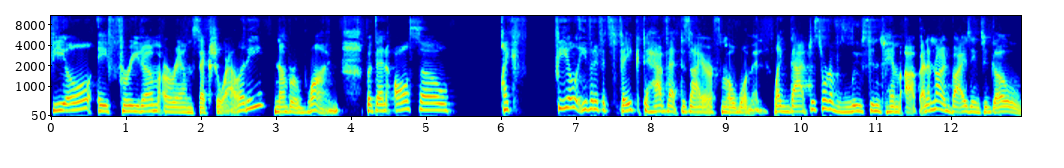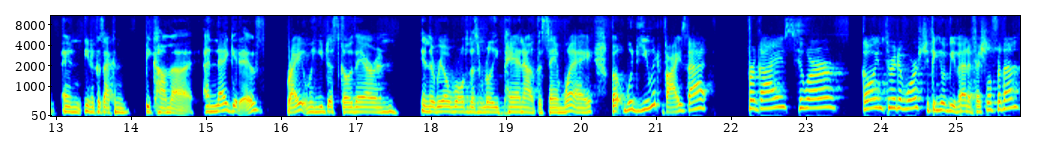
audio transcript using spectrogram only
feel a freedom around sexuality, number one, but then also like feel even if it's fake to have that desire from a woman like that just sort of loosened him up and i'm not advising to go and you know because that can become a, a negative right when you just go there and in the real world it doesn't really pan out the same way but would you advise that for guys who are going through a divorce do you think it would be beneficial for them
